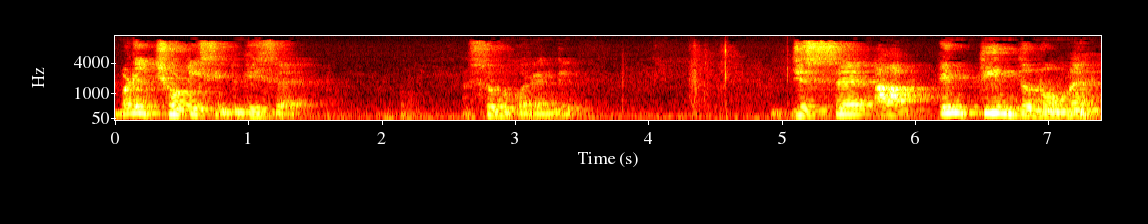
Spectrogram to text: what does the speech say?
बड़ी छोटी सी विधि से शुरू करेंगे, जिससे आप इन तीन दिनों में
